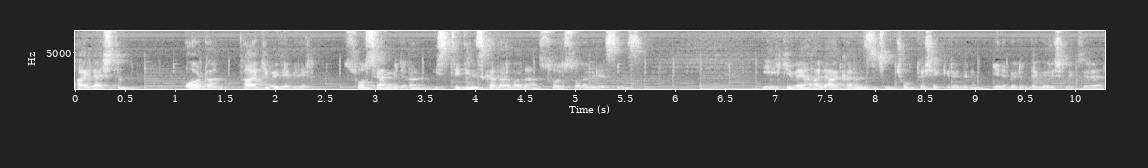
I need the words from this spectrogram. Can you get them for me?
paylaştım. Oradan takip edebilir, sosyal medyadan istediğiniz kadar bana soru sorabilirsiniz. ilgi ve alakanız için çok teşekkür ederim. Yeni bölümde görüşmek üzere.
